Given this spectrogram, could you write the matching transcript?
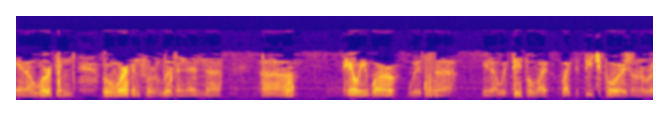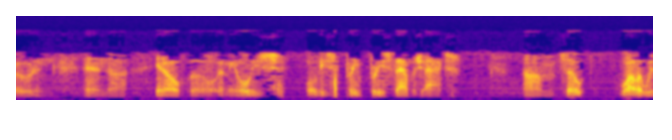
you know working we were working for a living. And uh uh here we were with uh you know with people like like the Beach Boys on the road and and uh you know uh, I mean all these all these pretty pretty established acts. Um so while it was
